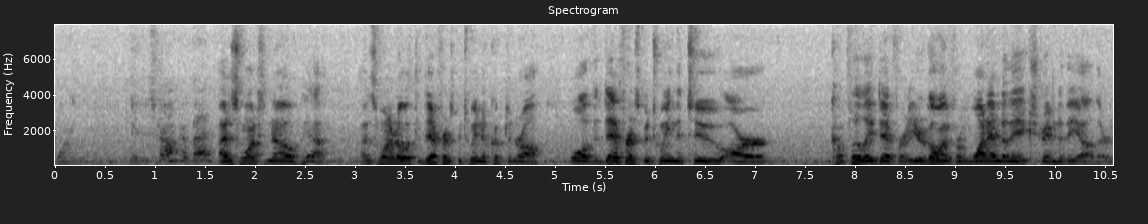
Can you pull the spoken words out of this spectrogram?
20. Getting stronger, bud. I just want to know, yeah. I just want to know what the difference between equipped and raw. Well, the difference between the two are completely different. You're going from one end of the extreme to the other.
